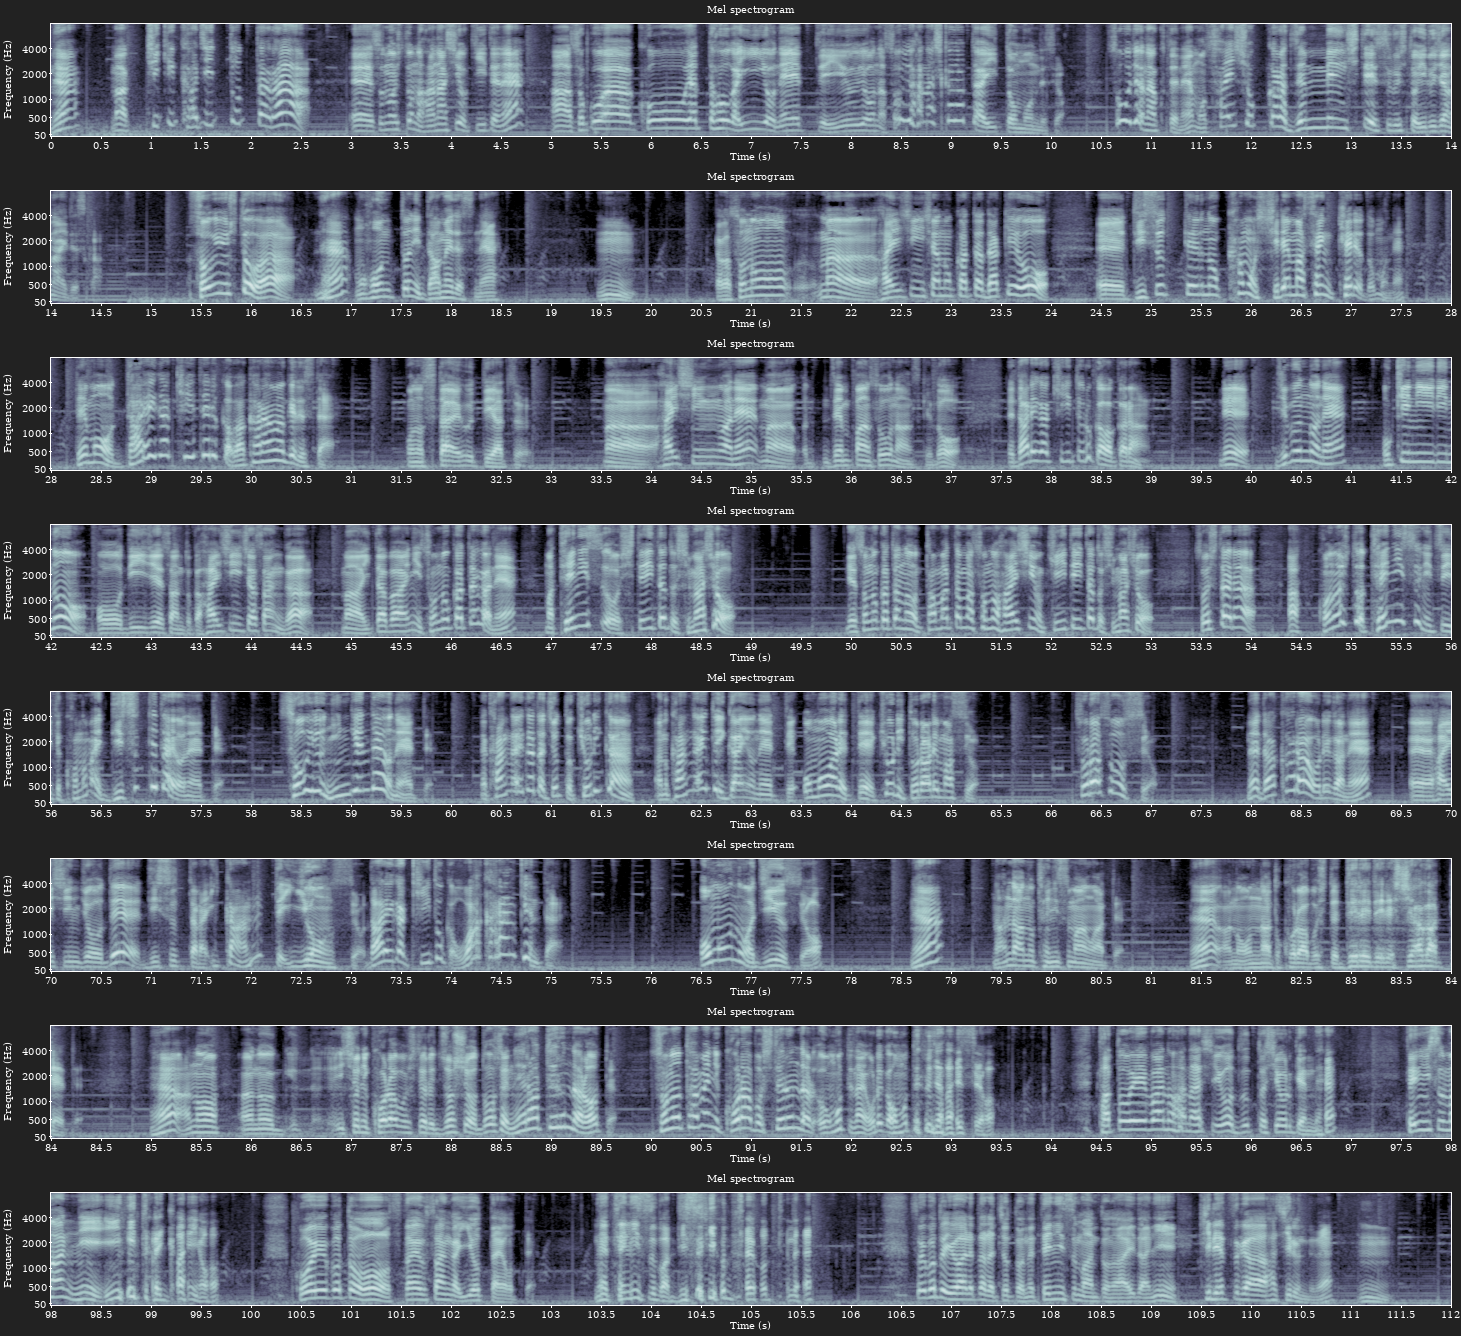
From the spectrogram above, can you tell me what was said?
ね。まあ、聞きかじっとったら、えー、その人の話を聞いてね、あそこはこうやった方がいいよねっていうような、そういう話し方だったらいいと思うんですよ。そうじゃなくてね、もう最初から全面否定する人いるじゃないですか。そういう人は、ね、もう本当にダメですね。うん。だからその、まあ、配信者の方だけを、えー、ディスってるのかもしれませんけれどもね。でも、誰が聞いてるかわからんわけですって。このスタイフってやつ。まあ、配信はね、まあ、全般そうなんですけど、誰が聞いてるかわからん。で、自分のね、お気に入りの DJ さんとか配信者さんが、まあ、いた場合に、その方がね、まあ、テニスをしていたとしましょう。で、その方のたまたまその配信を聞いていたとしましょう。そしたら、あこの人テニスについてこの前ディスってたよねって。そういう人間だよねって。考え方ちょっと距離感あの考えんといかんよねって思われて距離取られますよ。そらそうっすよ、ね、だから俺がね、えー、配信上でディスったらいかんって言おうんすよ。誰が聞いとくかわからんけんたい。思うのは自由っすよ。ね？なんだあのテニスマンはって。ね、あの女とコラボしてデレデレしやがってって。ね、あの、あの、一緒にコラボしてる女子をどうせ狙ってるんだろうって。そのためにコラボしてるんだろう。思ってない？俺が思ってるんじゃないですよ。例えばの話をずっとしおるけんね。テニスマンに言いに行ったらいかんよ。こういうことをスタイフさんが言いよったよって。ね、テニス場ディスりよったよってね。そういうこと言われたらちょっとね、テニスマンとの間に亀裂が走るんでね。うん。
